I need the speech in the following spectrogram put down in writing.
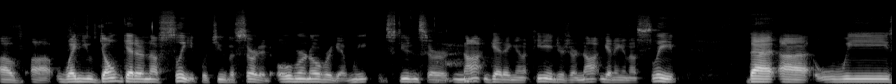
of uh, when you don't get enough sleep, which you've asserted over and over again. We students are not getting enough, teenagers are not getting enough sleep. That uh, we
